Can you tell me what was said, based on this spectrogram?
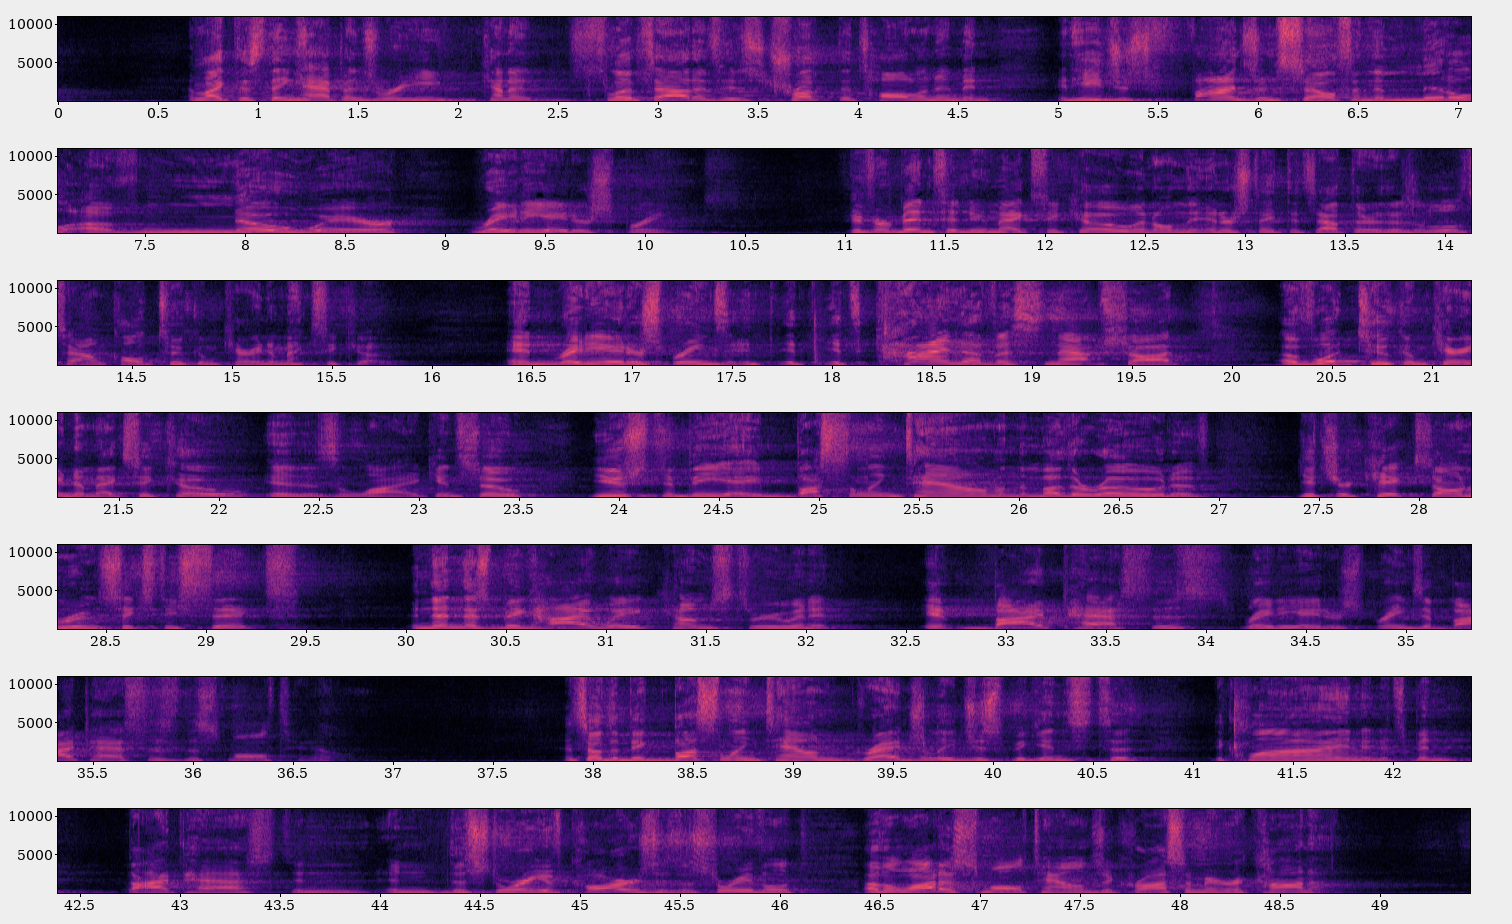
And like this thing happens where he kind of slips out of his truck that's hauling him and, and he just finds himself in the middle of nowhere, Radiator Springs. If you've ever been to New Mexico and on the interstate that's out there, there's a little town called Tucumcari, New Mexico. And Radiator Springs, it, it, it's kind of a snapshot of what Tucumcari, New Mexico is like. And so, used to be a bustling town on the mother road of get your kicks on Route 66. And then this big highway comes through and it, it bypasses Radiator Springs, it bypasses the small town. And so the big bustling town gradually just begins to decline and it's been bypassed. And, and the story of cars is a story of a, of a lot of small towns across Americana.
